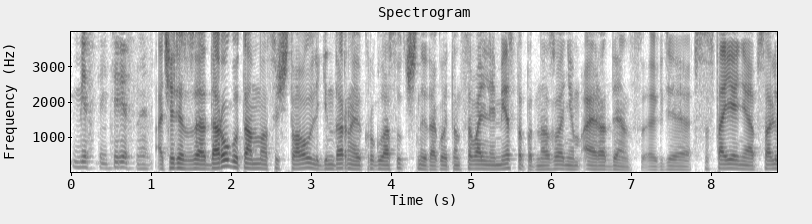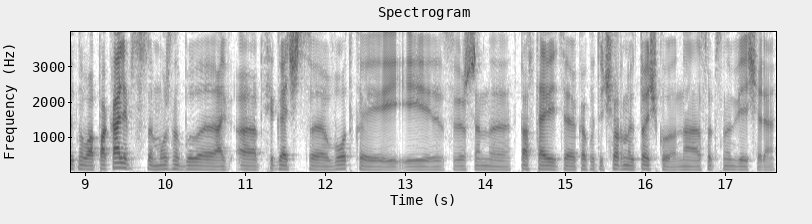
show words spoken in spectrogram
место интересное. А через э, дорогу там существовало легендарное круглосуточное такое танцевальное место под названием Аэроденс, э, где в состоянии абсолютного апокалипсиса можно было обфигачиться водкой и совершенно поставить э, какую-то черную точку на собственном вечере.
